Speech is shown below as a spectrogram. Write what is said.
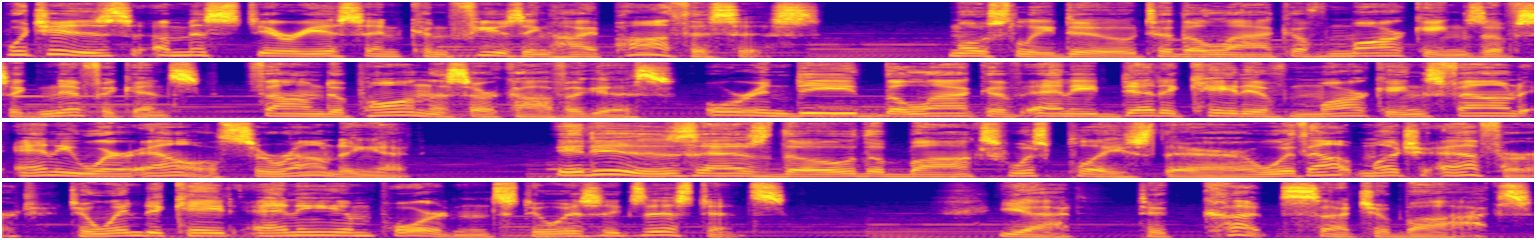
which is a mysterious and confusing hypothesis mostly due to the lack of markings of significance found upon the sarcophagus, or indeed the lack of any dedicative markings found anywhere else surrounding it. It is as though the box was placed there without much effort to indicate any importance to its existence. Yet, to cut such a box,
